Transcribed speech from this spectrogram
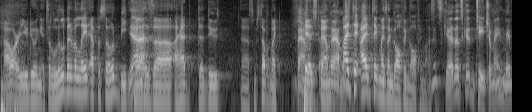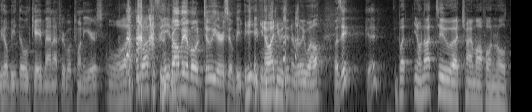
How are you doing? It's a little bit of a late episode because uh, I had to do uh, some stuff with my Family kids, stuff, family. family I, had to take, I had to take my son golfing, golfing lessons. That's good. That's good to teach him. Eh? Maybe he'll beat the old caveman after about 20 years. We'll have to, we'll have to see. You know. Probably about two years he'll beat the He- caveman. you know what? He was hitting it really well. Was he? Good. But you know, not to uh, chime off on an old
